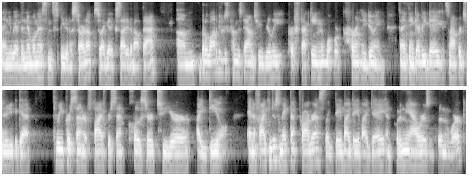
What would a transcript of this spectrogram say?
and we have the nimbleness and speed of a startup. So I get excited about that. Um, but a lot of it just comes down to really perfecting what we're currently doing. And I think every day it's an opportunity to get 3% or 5% closer to your ideal. And if I can just make that progress like day by day by day and put in the hours and put in the work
